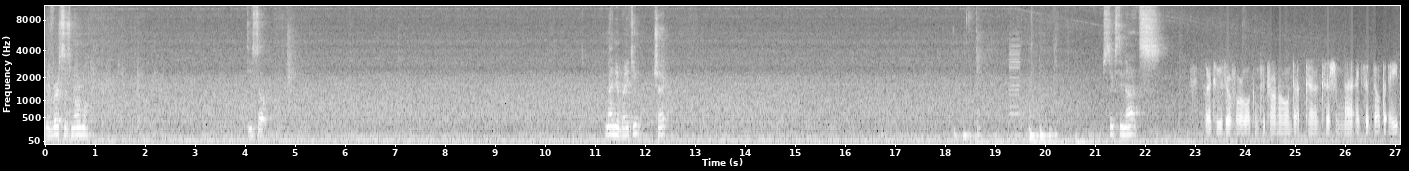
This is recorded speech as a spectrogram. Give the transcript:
Reverse is normal. Do so. Manual braking. Check. Sixty knots. Flair 204, welcome to Toronto, de- uh, uh, exit Delta 8,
